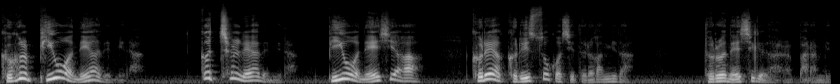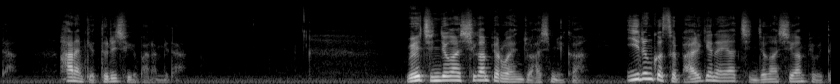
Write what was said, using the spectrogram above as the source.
그걸 비워내야 됩니다. 끝을 내야 됩니다. 비워내셔야 그래야 그리스도 것이 들어갑니다. 드러내시기 바랍니다. 하나님께 들으시기 바랍니다. 왜 진정한 시간표라고 하는 줄 아십니까? 이런 것을 발견해야 진정한 시간표이기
